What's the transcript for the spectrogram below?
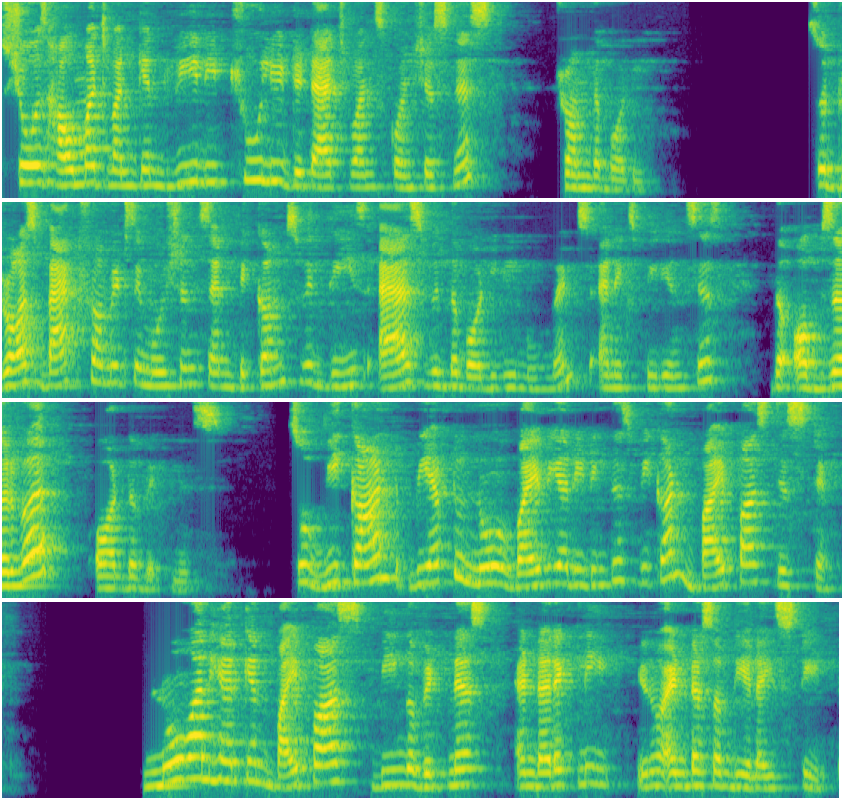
shows how much one can really truly detach one's consciousness from the body. So, draws back from its emotions and becomes with these as with the bodily movements and experiences the observer or the witness. So we can't, we have to know why we are reading this. We can't bypass this step. No one here can bypass being a witness and directly, you know, enter some realized state.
